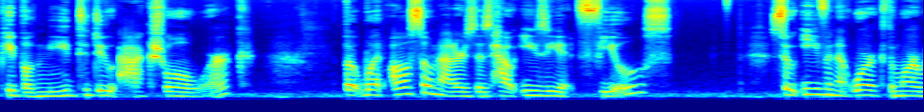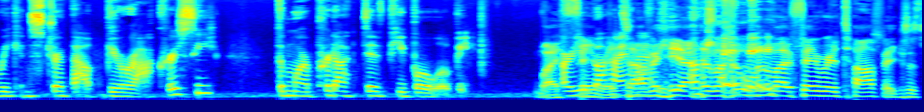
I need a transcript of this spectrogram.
People need to do actual work. But what also matters is how easy it feels so even at work, the more we can strip out bureaucracy, the more productive people will be. My Are favorite topic. That? Yeah, okay. one of my favorite topics is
